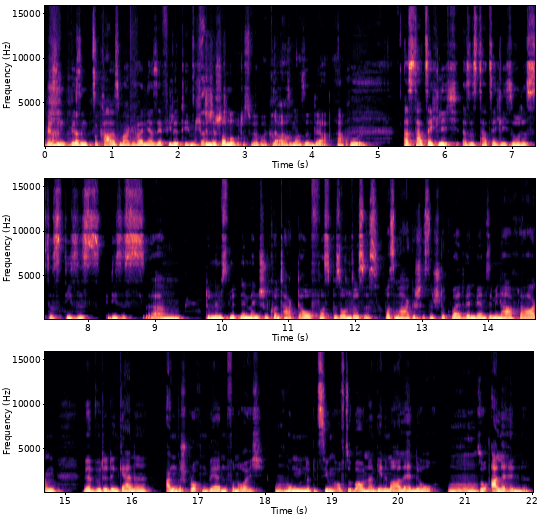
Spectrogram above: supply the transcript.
wir sind, wir sind zu Charisma gehören ja sehr viele Themen. Ich Das finde stimmt. schon noch, dass wir bei Charisma sind, ja. ja. Cool. Es ist tatsächlich, es ist tatsächlich so, dass, dass dieses, dieses, ähm, du nimmst mit einem Menschen Kontakt auf, was Besonderes ist, was magisch ist ein Stück weit. Wenn wir im Seminar fragen, wer würde denn gerne angesprochen werden von euch, um eine Beziehung aufzubauen, dann gehen immer alle Hände hoch. So alle Hände.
